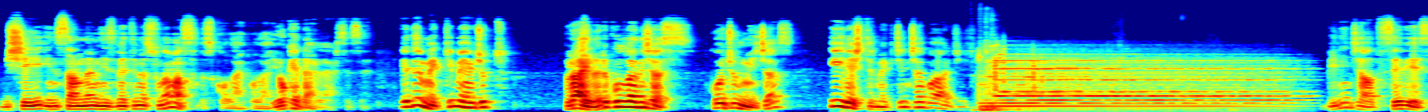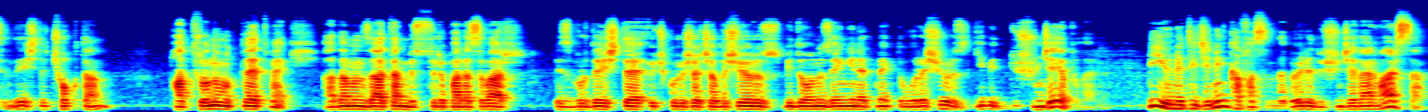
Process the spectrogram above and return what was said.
Bir şeyi insanların hizmetine sunamazsınız kolay kolay. Yok ederler sizi. E demek ki mevcut rayları kullanacağız. Gocunmayacağız. İyileştirmek için çaba harcayacağız. Bilinçaltı seviyesinde işte çoktan patronu mutlu etmek. Adamın zaten bir sürü parası var. Biz burada işte üç kuruşa çalışıyoruz. Bir de onu zengin etmekle uğraşıyoruz gibi düşünce yapıları. Bir yöneticinin kafasında böyle düşünceler varsa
